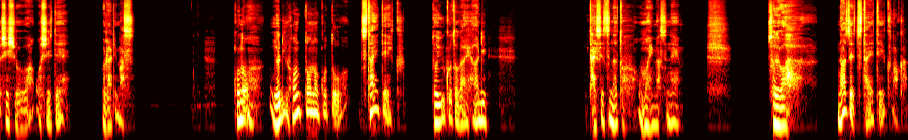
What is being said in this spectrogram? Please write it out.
師匠は教えておられます。このより本当のことを伝えていくということがやはり大切だと思いますね。それはなぜ伝えていくのか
